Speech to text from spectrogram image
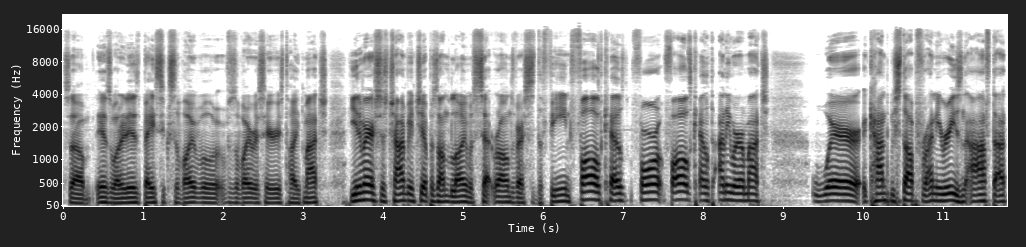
So is what it is. Basic survival Survivor Series type match. The Universal's Championship is on the line with Seth Rollins versus the Fiend. Fall count, for, falls count anywhere match where it can't be stopped for any reason after that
